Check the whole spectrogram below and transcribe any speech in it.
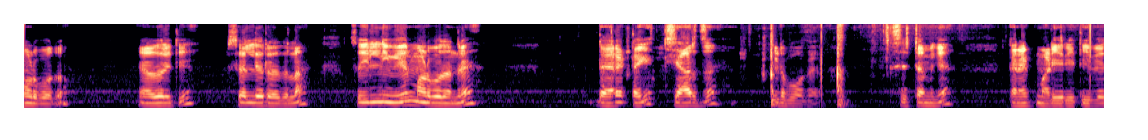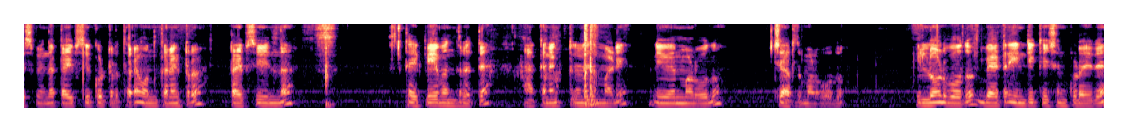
ನೋಡ್ಬೋದು. ಯಾವುದೇ ರೀತಿ ಸೆಲ್ ಇರೋದಿಲ್ಲ. ಸೊ ಇಲ್ಲಿ ನೀವು ಏನು ಮಾಡ್ಬೋದು ಅಂದರೆ ಡೈರೆಕ್ಟಾಗಿ ಚಾರ್ಜ್ ಇಡ್ಬೋದು. ಸಿಸ್ಟಮಿಗೆ ಕನೆಕ್ಟ್ ಮಾಡಿ ಈ ರೀತಿ ಯು ಎಸ್ ಬಿಯಿಂದ ಟೈಪ್ ಸಿ ಕೊಟ್ಟಿರ್ತಾರೆ. ಒಂದು ಕನೆಕ್ಟ್ರ್ ಟೈಪ್ ಸಿಯಿಂದ ಟೈಪ್ ಎ ಬಂದಿರುತ್ತೆ. ಆ ಕನೆಕ್ಟ್ ಇದು ಮಾಡಿ ನೀವೇನು ಮಾಡ್ಬೋದು? ಚಾರ್ಜ್ ಮಾಡ್ಬೋದು. ಇಲ್ಲಿ ನೋಡ್ಬೋದು ಬ್ಯಾಟ್ರಿ ಇಂಡಿಕೇಶನ್ ಕೂಡ ಇದೆ.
